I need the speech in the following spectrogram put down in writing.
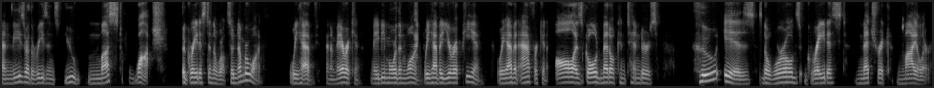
And these are the reasons you must watch the greatest in the world. So, number one, We have an American, maybe more than one. We have a European. We have an African, all as gold medal contenders. Who is the world's greatest metric miler?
